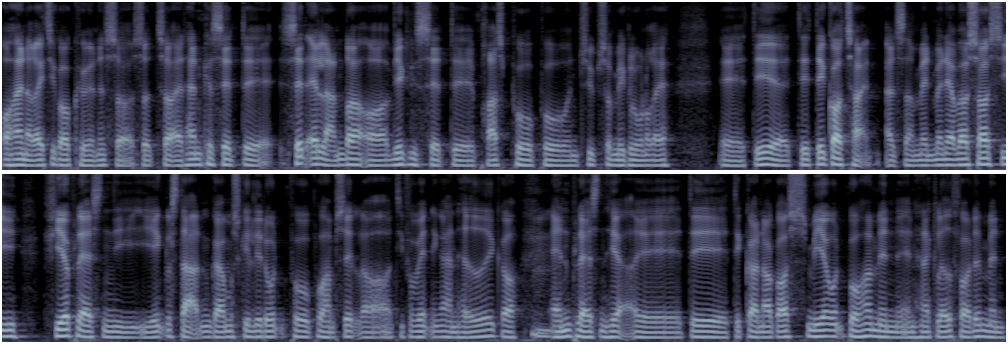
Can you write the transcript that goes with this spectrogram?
og han er rigtig godt kørende, så, så, så at han kan sætte, øh, sætte alle andre og virkelig sætte øh, pres på, på en type som Mikkel Honoré, øh, det, er- det, det er et godt tegn. Altså, men, men jeg vil så også sige, fjerdepladsen i, i enkeltstarten gør måske lidt ondt på, på ham selv og, og de forventninger, han havde. Ikke? Og mm. andenpladsen her, øh, det, det gør nok også mere ondt på ham, end, end han er glad for det. Men,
